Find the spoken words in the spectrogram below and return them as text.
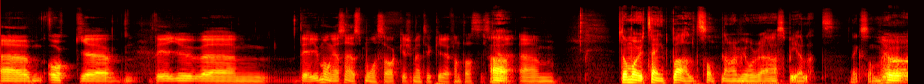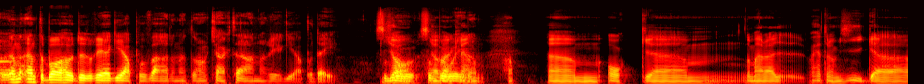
Um, och uh, det är ju um, det är ju många sådana här små saker som jag tycker är fantastiska. Ja. Um, de har ju tänkt på allt sånt när de gjorde det här spelet. Liksom. Ja. Hur, inte bara hur du reagerar på världen utan hur karaktärerna reagerar på dig. Som ja, bor, som ja, bor i den. Um, och um, de här, vad heter de, giga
